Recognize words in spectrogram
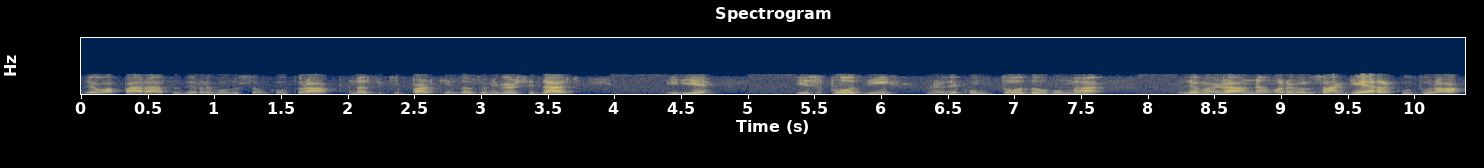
o aparato de revolução cultural, que partindo das universidades, iria explodir né, com toda uma, uma, já não uma revolução, uma guerra cultural,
